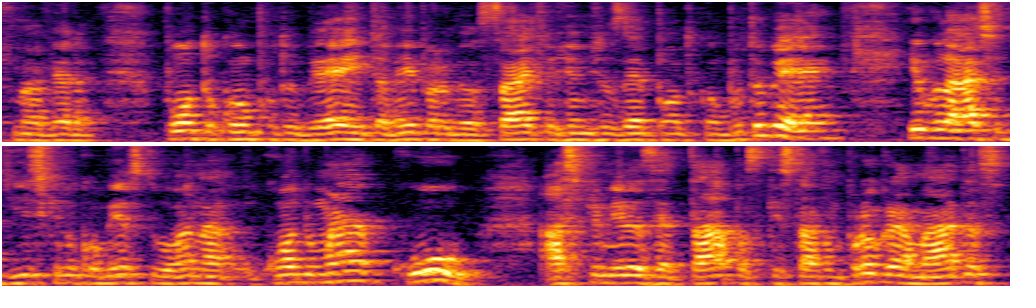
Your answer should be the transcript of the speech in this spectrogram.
Primavera.com.br também para o meu site, eugeniojosé.com.br, e o Gladson disse que no começo do ano, quando marcou as primeiras etapas que estavam programadas,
